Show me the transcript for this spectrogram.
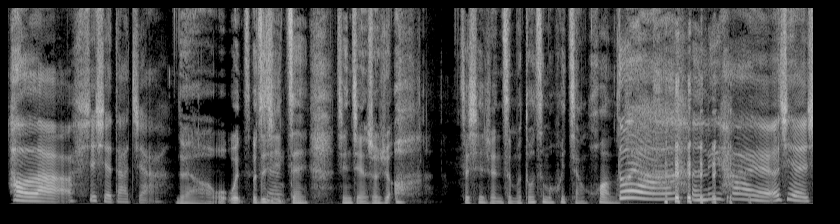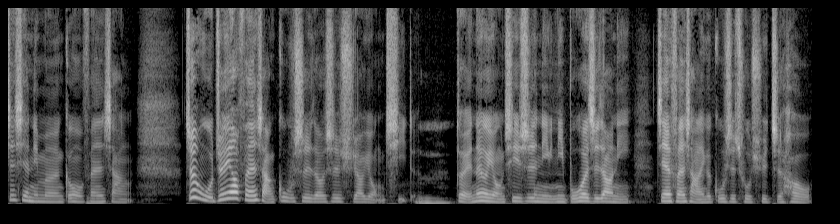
好啦，谢谢大家。对啊，我我我自己在今天剪的时候就啊。哦这些人怎么都这么会讲话了？对啊，很厉害哎！而且谢谢你们跟我分享，就我觉得要分享故事都是需要勇气的。嗯，对，那个勇气是你，你不会知道你今天分享了一个故事出去之后，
